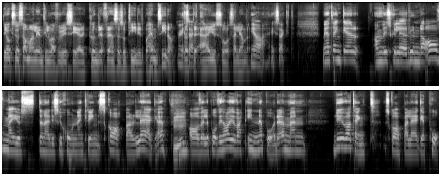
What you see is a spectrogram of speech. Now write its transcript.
det är också samma anledning till varför vi ser kundreferenser så tidigt på hemsidan. Exakt. För att det är ju så säljande. Ja, exakt. Men jag tänker om vi skulle runda av med just den här diskussionen kring skaparläge mm. av eller på. Vi har ju varit inne på det, men du har tänkt skaparläge på.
